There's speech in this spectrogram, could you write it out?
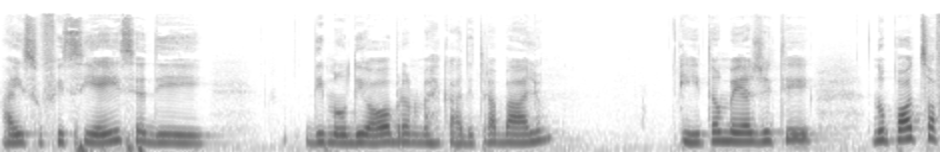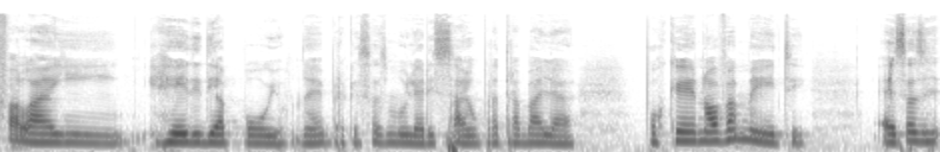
a insuficiência de, de mão de obra no mercado de trabalho. E também a gente não pode só falar em rede de apoio, né, para que essas mulheres saiam para trabalhar. Porque, novamente, essas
